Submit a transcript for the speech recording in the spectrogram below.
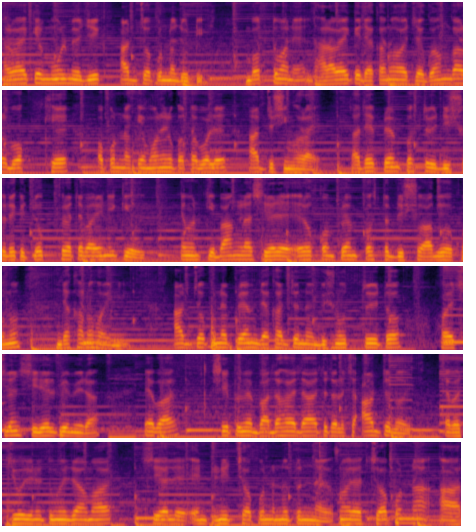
ধারাবাহিকের মূল ম্যাজিক আর্য অপর্ণা জুটি। বর্তমানে ধারাবাহিকে দেখানো হয়েছে গঙ্গার বক্ষে অপর্ণাকে মনের কথা বলে আর্য সিংহ রায়। তাদের প্রেম প্রস্তাবের দৃশ্য দেখে চোখ ফেরাতে পারেনি কেউই। এমনকি বাংলা সিরিয়ালে এরকম প্রেম প্রস্তাব দৃশ্য আগেও কোনো দেখানো হয়নি। আর্য অপর্ণার প্রেম দেখার জন্য ভীষণ উত্তেজিত হয়েছিলেন সিরিয়াল প্রেমীরা। এবার সেই প্রেমে বাধা হয়ে দাঁড়াতে চলেছে আটজন নয়। এবার চিরদিনে তুমি যে আমার সিরিয়ালে এন্ট্রি নিচ্ছে অপর্ণা নতুন নায়ক। শোনা যাচ্ছে অপর্ণা আর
